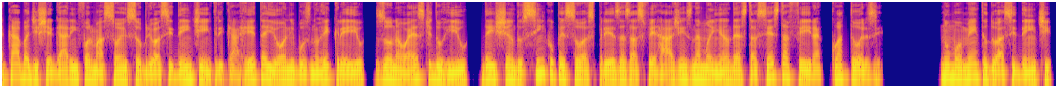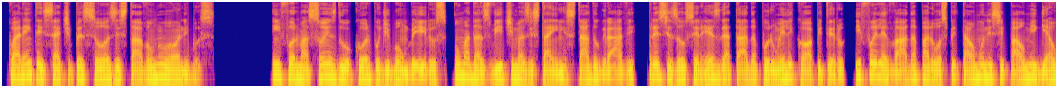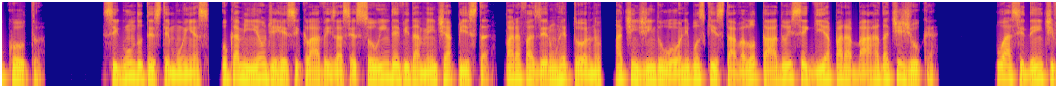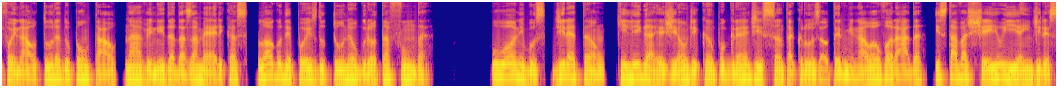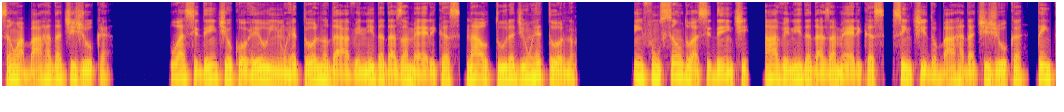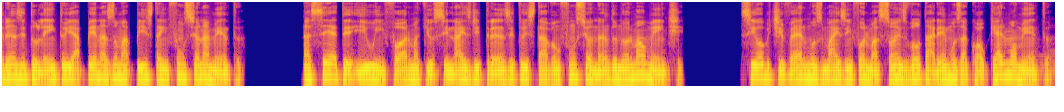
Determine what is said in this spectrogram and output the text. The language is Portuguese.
Acaba de chegar informações sobre o acidente entre carreta e ônibus no Recreio, zona oeste do Rio, deixando cinco pessoas presas às ferragens na manhã desta sexta-feira, 14. No momento do acidente, 47 pessoas estavam no ônibus. Informações do Corpo de Bombeiros: uma das vítimas está em estado grave, precisou ser resgatada por um helicóptero e foi levada para o Hospital Municipal Miguel Couto. Segundo testemunhas, o caminhão de recicláveis acessou indevidamente a pista, para fazer um retorno, atingindo o ônibus que estava lotado e seguia para a Barra da Tijuca. O acidente foi na altura do Pontal, na Avenida das Américas, logo depois do túnel Grota Funda. O ônibus, diretão, que liga a região de Campo Grande e Santa Cruz ao terminal Alvorada, estava cheio e ia em direção à Barra da Tijuca. O acidente ocorreu em um retorno da Avenida das Américas, na altura de um retorno. Em função do acidente, a Avenida das Américas, sentido Barra da Tijuca, tem trânsito lento e apenas uma pista em funcionamento. A CET Rio informa que os sinais de trânsito estavam funcionando normalmente. Se obtivermos mais informações, voltaremos a qualquer momento.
